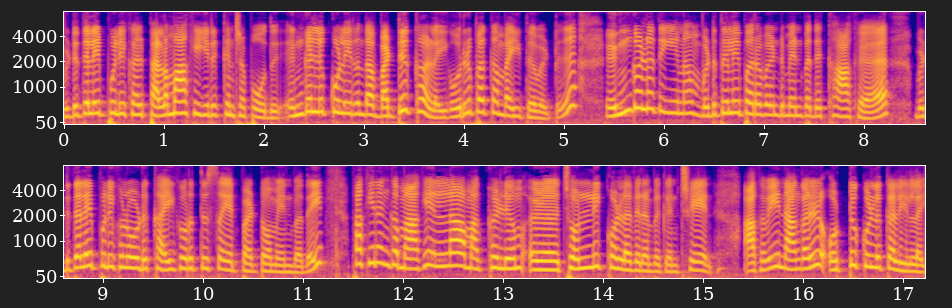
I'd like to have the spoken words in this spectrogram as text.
விடுதலை புலிகள் பலமாக இருக்கின்ற போது எங்களுக்குள் இருந்த வட்டுக்களை ஒரு பக்கம் வைத்துவிட்டு எங்களது இனம் விடுதலை பெற வேண்டும் என்பதற்காக விடுதலை புலிகளோடு கைகொடுத்து செயற்பட்டோம் என்பதை பகிரங்கமாக எல்லா மக்களும் சொல்லிக்கொள்ள விரும்புகின்றேன். ஆகவே நாங்கள் ஒட்டுக்குழுக்கள் இல்லை.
